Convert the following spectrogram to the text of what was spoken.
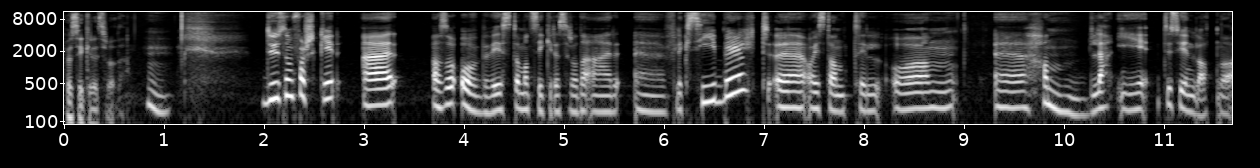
for Sikkerhetsrådet. Mm. Du som forsker er altså overbevist om at Sikkerhetsrådet er eh, fleksibelt eh, og i stand til å eh, handle i tilsynelatende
